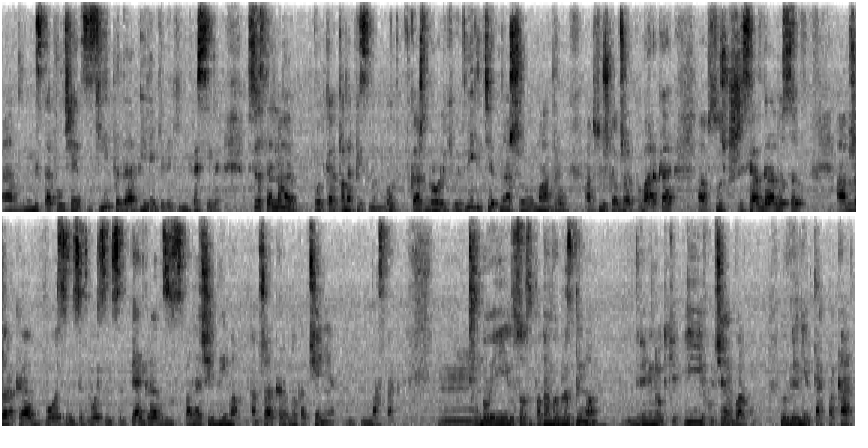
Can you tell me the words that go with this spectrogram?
а места получаются слипы, да, беленькие такие, некрасивые. Все остальное, вот как по написанному. Вот в каждом ролике вы видите нашу мантру обсушка, обжарка, варка, обсушка 60 градусов, обжарка 80-85 градусов с подачей дыма, обжарка равно копчение. У нас так. Ну и, собственно, потом выброс дыма, 2 минутки, и включаем варку. Ну, вернее, так, пока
